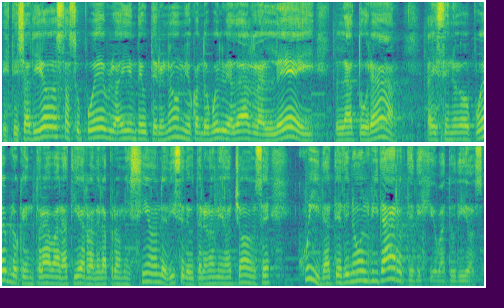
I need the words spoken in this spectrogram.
Este, ya Dios a su pueblo ahí en Deuteronomio, cuando vuelve a dar la ley, la Torá, a ese nuevo pueblo que entraba a la tierra de la promisión, le dice Deuteronomio 8:11, cuídate de no olvidarte de Jehová tu Dios,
